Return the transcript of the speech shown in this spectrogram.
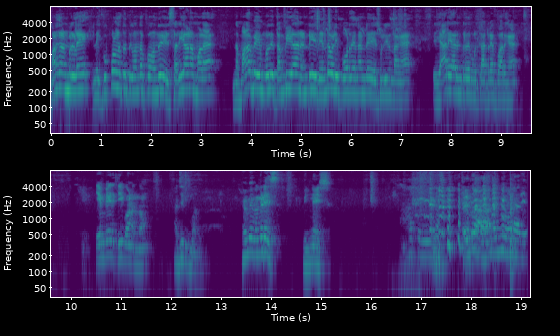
வணக்கம் நண்பர்களே இன்னைக்கு குப்பல் நத்தத்துக்கு வந்தப்போ வந்து சரியான மழை. இந்த மழை பெய்யும் போது தம்பியா நின்று இது எந்த வழி போகிறது என்னன்னு சொல்லியிருந்தாங்க. யார் யாருன்றதை உங்களுக்கு காட்டுறேன் பாருங்க. என் பேர் தீபானந்தம். அஜித் குமார். என் பேர் வெங்கடேஷ். விக்னேஷ்.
